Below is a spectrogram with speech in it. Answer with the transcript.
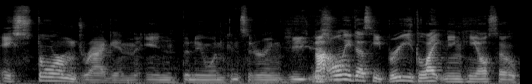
a storm dragon in the new one, considering He not is- only does he breathe lightning, he also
